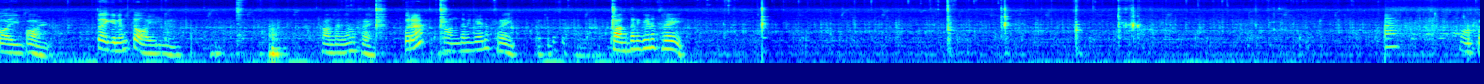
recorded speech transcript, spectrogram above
ఆయిల్ ఆయిల్ తగినంత ఆయిల్ కొందరికైనా ఫ్రై కూర కొందరికైనా ఫ్రై కొందరికైనా ఫ్రై ఒక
